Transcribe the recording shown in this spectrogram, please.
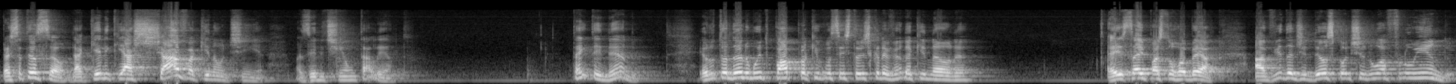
presta atenção, daquele que achava que não tinha, mas ele tinha um talento. Está entendendo? Eu não estou dando muito papo para o que vocês estão escrevendo aqui, não, né? É isso aí, pastor Roberto. A vida de Deus continua fluindo,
